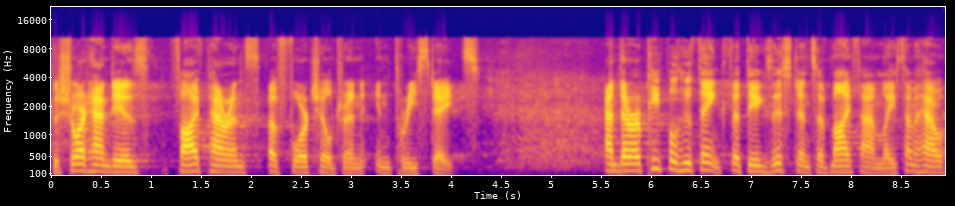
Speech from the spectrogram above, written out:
The shorthand is five parents of four children in three states. And there are people who think that the existence of my family somehow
